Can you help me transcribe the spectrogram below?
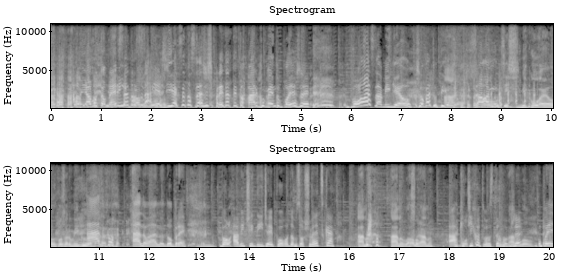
Ale ja mu to verím. Vieš, jak sa to snažíš predať tento argument úplne, že volá sa Miguel. Čo ma tu ty šalamúčiš? Miguel, pozor, Miguel. Áno, áno, áno, dobre. Bol Avicii DJ pôvodom zo Švédska? Áno, áno, vlastne áno. A aké ticho tu Áno, že? bol. Úplne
